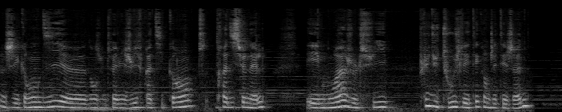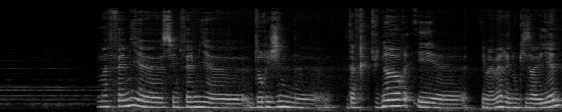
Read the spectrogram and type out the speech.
J'ai grandi euh, dans une famille juive pratiquante, traditionnelle. Et moi je le suis plus du tout. Je l'ai été quand j'étais jeune. Ma famille, euh, c'est une famille d'origine d'Afrique du Nord et, ma mère est donc israélienne.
